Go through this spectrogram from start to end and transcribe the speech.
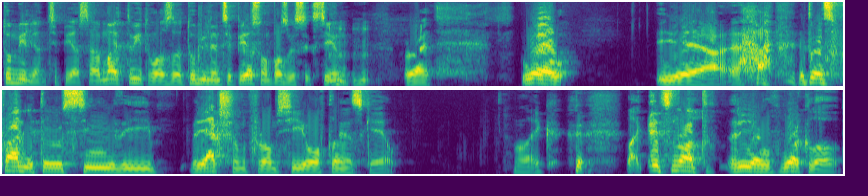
2 million TPS. Uh, my tweet was uh, 2 million TPS on Postgres 16. Mm-hmm. Right. Well, yeah, it was funny to see the reaction from CEO of PlanetScale. Like, like it's not real workload.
